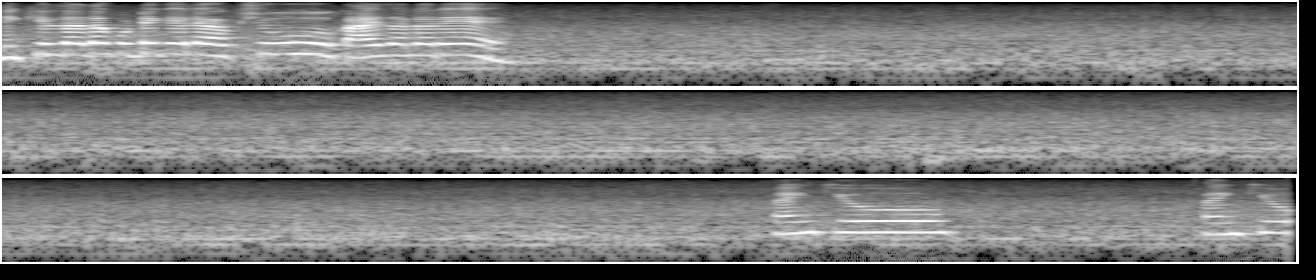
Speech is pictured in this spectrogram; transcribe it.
निखिल दादा कुठे गेले? अक्षू काय झालं रे? Thank you thank you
